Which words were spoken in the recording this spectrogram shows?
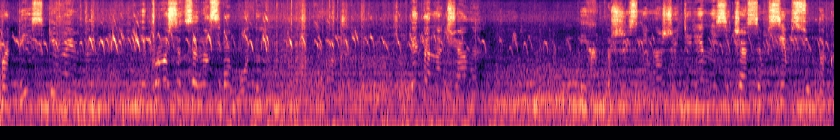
Попискивают и просятся на свободу. Вот. Это начало их жизни в нашей деревне. Сейчас им 7 суток.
